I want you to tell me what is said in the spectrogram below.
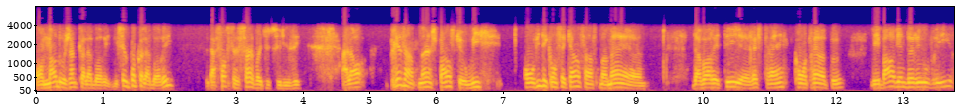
On demande aux gens de collaborer. Mais si vous ne pas collaborer, la force nécessaire va être utilisée. Alors, présentement, je pense que oui, on vit des conséquences en ce moment euh, d'avoir été restreint, contraint un peu. Les bars viennent de réouvrir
